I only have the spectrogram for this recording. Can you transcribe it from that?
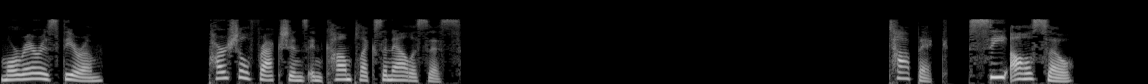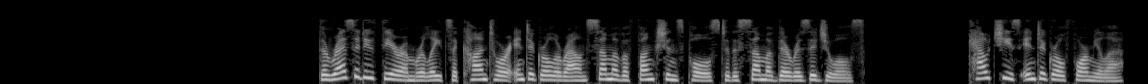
Morera's theorem. Partial fractions in complex analysis Topic. See also. The residue theorem relates a contour integral around some of a function's poles to the sum of their residuals. Cauchy's integral formula.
